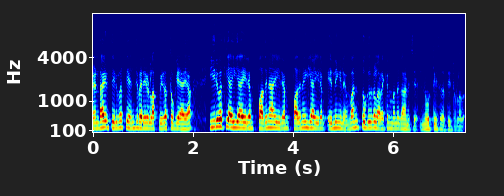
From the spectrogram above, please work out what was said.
രണ്ടായിരത്തി ഇരുപത്തി അഞ്ച് വരെയുള്ള പിഴത്തുകയായ ഇരുപത്തി അയ്യായിരം പതിനായിരം പതിനയ്യായിരം എന്നിങ്ങനെ വൻ തുകകൾ അടയ്ക്കണമെന്ന് കാണിച്ച് നോട്ടീസ് എത്തിയിട്ടുള്ളത്.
